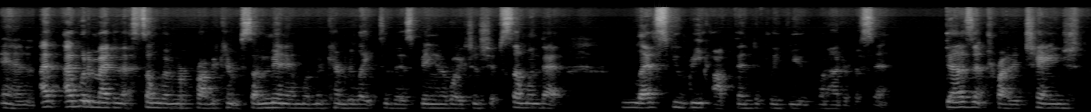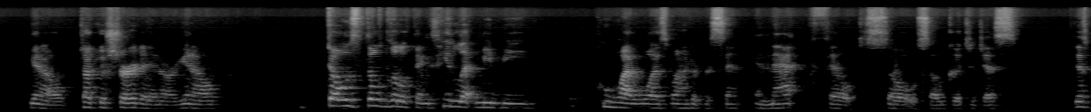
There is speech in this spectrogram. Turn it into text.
and I, I would imagine that some women probably can, some men and women can relate to this being in a relationship, someone that lets you be authentically you 100%, doesn't try to change you know, tuck your shirt in or, you know, those those little things. He let me be who I was 100%. And that felt so, so good to just just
